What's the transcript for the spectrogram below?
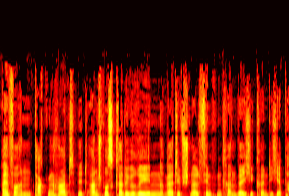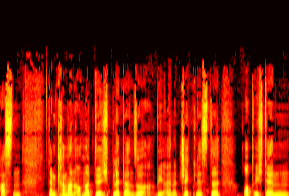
einfach ein Packen hat mit Anspruchskategorien, relativ schnell finden kann, welche könnte hier passen. Dann kann man auch mal durchblättern, so wie eine Checkliste, ob ich denn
